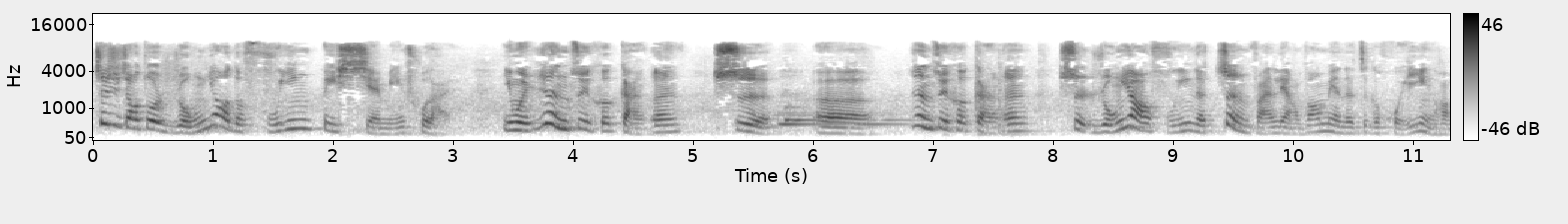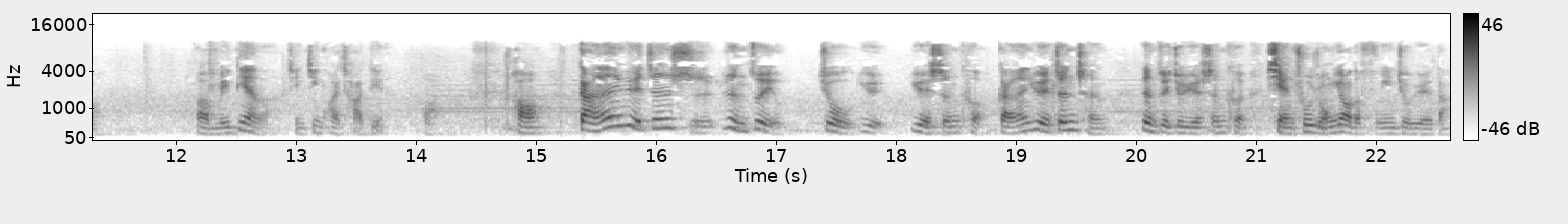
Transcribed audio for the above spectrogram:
这就叫做荣耀的福音被显明出来。因为认罪和感恩是呃，认罪和感恩是荣耀福音的正反两方面的这个回应哈。啊，没电了，请尽快插电啊。好，感恩越真实，认罪就越越深刻。感恩越真诚。认罪就越深刻，显出荣耀的福音就越大。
